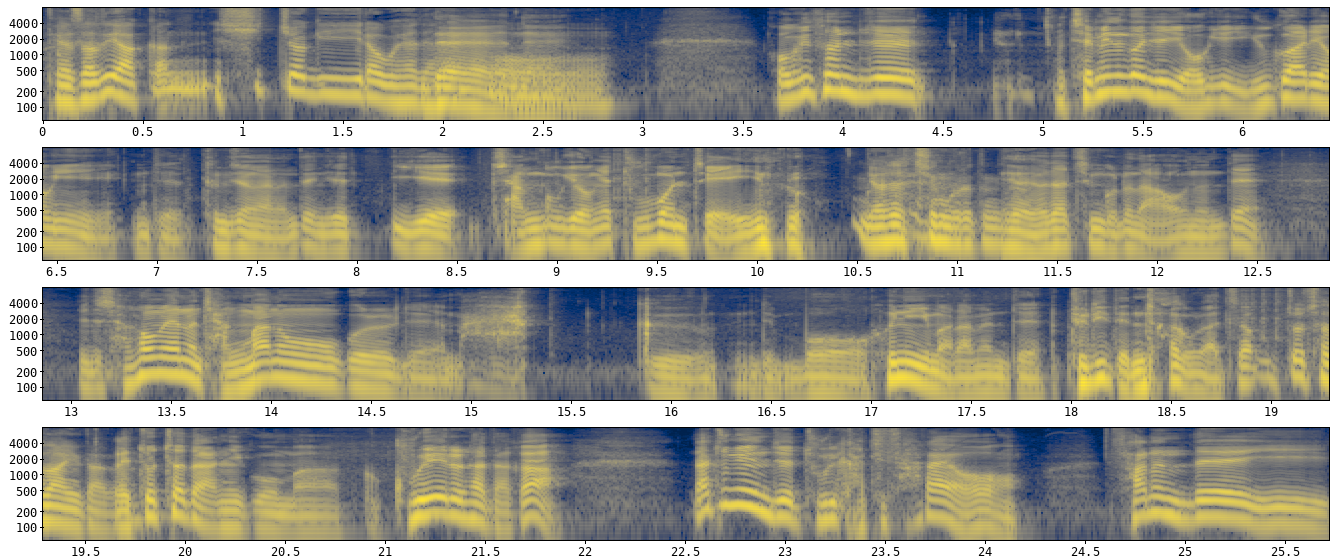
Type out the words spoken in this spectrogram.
대사도 약간 시적이라고 해야 되나요? 네, 네. 거기서 이제 재밌는 건 이제 여기 유가령이 이제 등장하는데 이제 이게 장국영의 두 번째 애인으로 여자친구로 등장. 예, 여자친구로 나오는데 이제 처음에는 장만옥을 이제 막 그 이제 뭐 흔히 말하면 이제 들이댄다고 하죠. 쫓아다니다가. 네, 쫓아다니고 막그 구애를 하다가 나중에 이제 둘이 같이 살아요. 사는데 이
